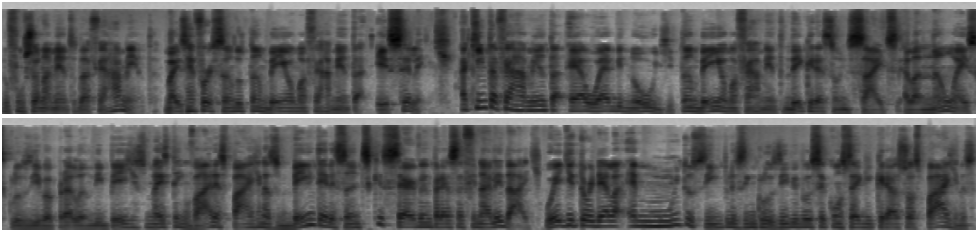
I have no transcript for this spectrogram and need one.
no funcionamento da ferramenta. Mas reforçando, também é uma ferramenta excelente. A quinta ferramenta é a WebNode, também é uma ferramenta de criação de sites. Ela não é exclusiva para landing pages, mas tem várias páginas bem interessantes que servem para essa finalidade. O editor dela é muito simples, inclusive você consegue criar suas páginas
